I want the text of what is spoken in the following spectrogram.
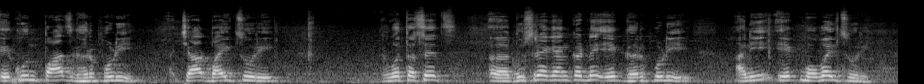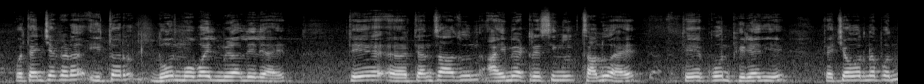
एकूण पाच घरफोडी चार बाईक चोरी व तसेच दुसऱ्या गँगकडनं एक घरफोडी आणि एक मोबाईल चोरी व त्यांच्याकडं इतर दोन मोबाईल मिळालेले आहेत. ते त्यांचा अजून आयम्या ट्रेसिंग चालू आहेत. ते कोण फिर्यादी आहे त्याच्यावरनं पण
